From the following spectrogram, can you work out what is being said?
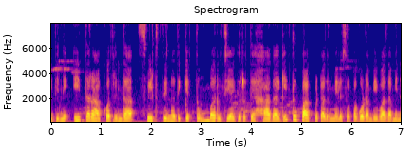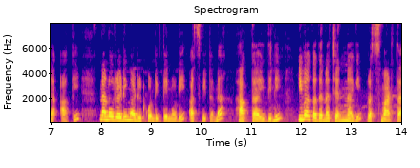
ಇದ್ದೀನಿ. ಈ ಥರ ಹಾಕೋದ್ರಿಂದ ಸ್ವೀಟ್ಸ್ ತಿನ್ನೋದಕ್ಕೆ ತುಂಬ ರುಚಿಯಾಗಿರುತ್ತೆ. ಹಾಗಾಗಿ ತುಪ್ಪ ಹಾಕ್ಬಿಟ್ಟು ಅದ್ರ ಮೇಲೆ ಸ್ವಲ್ಪ ಗೋಡಂಬಿ, ಬಾದಾಮಿನ ಹಾಕಿ ನಾನು ರೆಡಿ ಮಾಡಿ ಇಟ್ಕೊಂಡಿದ್ದೆ ನೋಡಿ ಆ ಸ್ವೀಟನ್ನು ಹಾಕ್ತಾ ಇದ್ದೀನಿ. ಇವಾಗ ಅದನ್ನು ಚೆನ್ನಾಗಿ ಪ್ರೆಸ್ ಮಾಡ್ತಾ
